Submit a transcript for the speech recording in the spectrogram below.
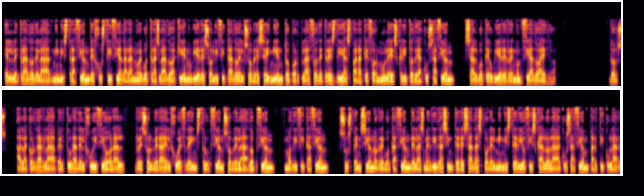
El letrado de la Administración de Justicia dará nuevo traslado a quien hubiere solicitado el sobreseimiento por plazo de tres días para que formule escrito de acusación, salvo que hubiere renunciado a ello. 2. Al acordar la apertura del juicio oral, resolverá el juez de instrucción sobre la adopción, modificación, suspensión o revocación de las medidas interesadas por el Ministerio Fiscal o la acusación particular,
